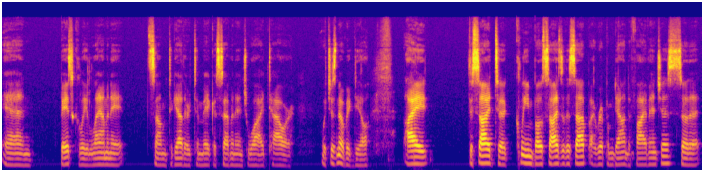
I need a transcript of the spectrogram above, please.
and basically laminate some together to make a seven inch wide tower, which is no big deal. I decide to clean both sides of this up. I rip them down to five inches so that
